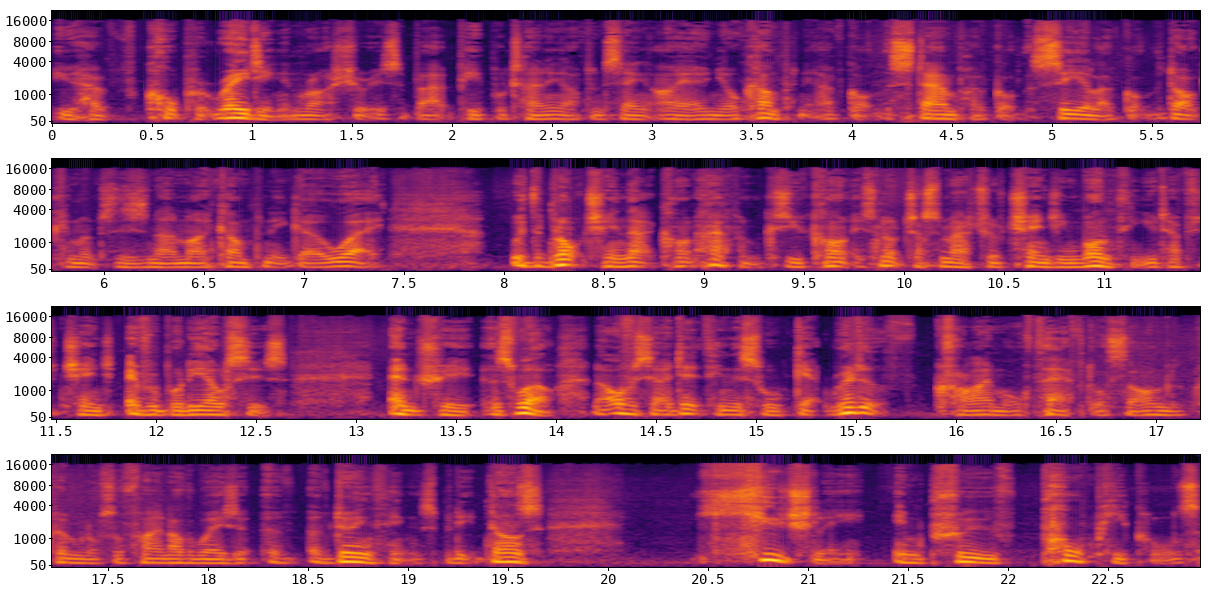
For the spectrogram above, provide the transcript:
You have corporate raiding in Russia is about people turning up and saying, I own your company, I've got the stamp, I've got the seal, I've got the documents, this is now my company, go away. With the blockchain, that can't happen because you can't, it's not just a matter of changing one thing, you'd have to change everybody else's entry as well. Now, obviously, I don't think this will get rid of crime or theft or so on, criminals will find other ways of, of doing things, but it does hugely improve poor people's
